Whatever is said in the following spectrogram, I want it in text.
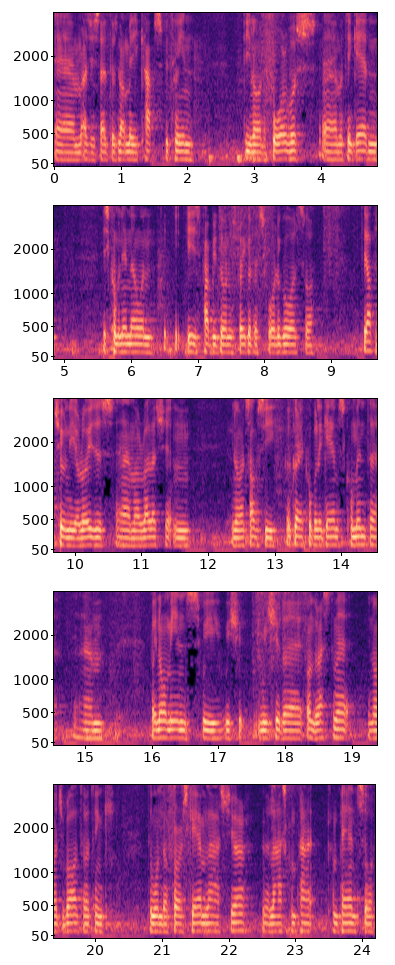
Um, as you said, there's not many caps between the, you know the four of us. Um, I think Eden is coming in now and he's probably the only striker that scored a goal. So the opportunity arises, um, I relish it, and you know it's obviously a great couple of games to come into. Um, by no means we, we should we should uh, underestimate you know Gibraltar. I think they won their first game last year in the last campa- campaign, so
